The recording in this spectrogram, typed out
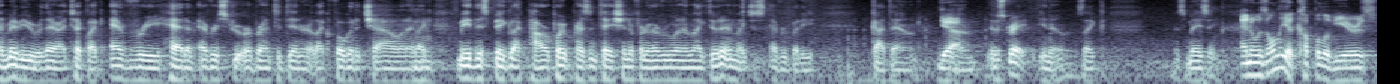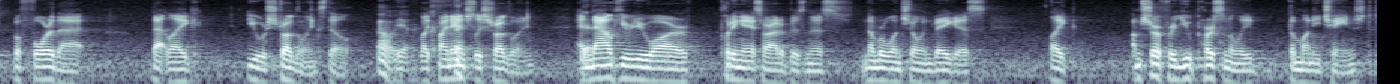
And maybe you were there. I took like every head of every streetwear brand to dinner at like Fogo de Chao, and I like Mm-hmm. made this big like PowerPoint presentation in front of everyone and like did it, and like just everybody got down. Um, Yeah. it was great. You know, it was like it was amazing. and it was only a couple of years before that that like you were struggling still. Oh yeah. like financially struggling. And Yeah. now here you are putting ASR out of business, number one show in Vegas. Like, I'm sure for you personally, the money changed.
